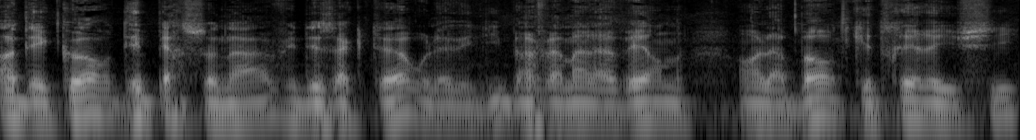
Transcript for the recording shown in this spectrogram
un décor, des personnages et des acteurs. Vous l'avez dit, Benjamin Laverne en Laborde, qui est très réussi,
